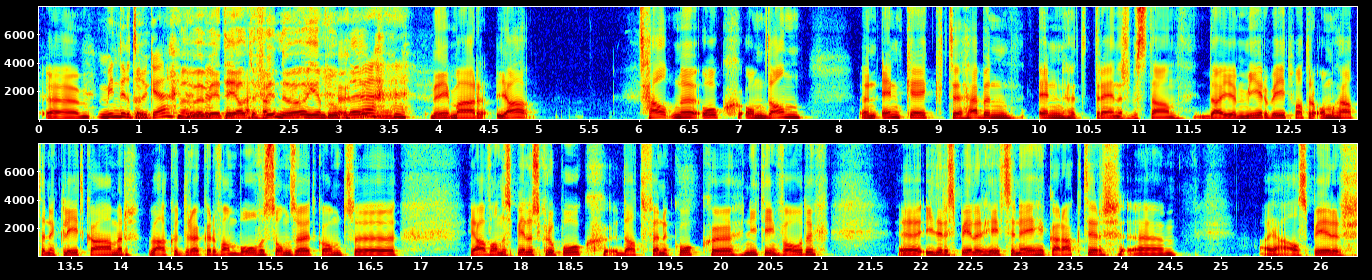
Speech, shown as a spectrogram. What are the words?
ehm, Minder druk, hè? Maar we weten jou te vinden hoor, geen probleem. Nee, maar ja, het helpt me ook om dan een inkijk te hebben in het trainersbestaan. Dat je meer weet wat er omgaat in een kleedkamer, welke druk er van boven soms uitkomt. eh, ja, van de spelersgroep ook. Dat vind ik ook eh, niet eenvoudig. Eh, iedere speler heeft zijn eigen karakter. Ehm, ah ja, als speler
